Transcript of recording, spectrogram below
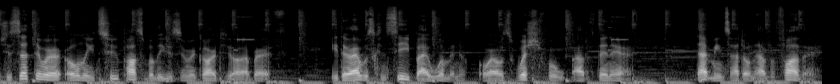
She said there were only two possibilities in regard to our birth. Either I was conceived by a woman, or I was wished for out of thin air. That means I don't have a father.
